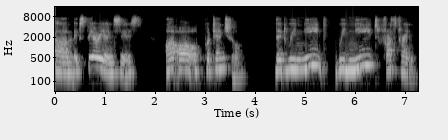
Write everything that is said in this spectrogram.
um, experiences are our potential. That we need we need frustration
